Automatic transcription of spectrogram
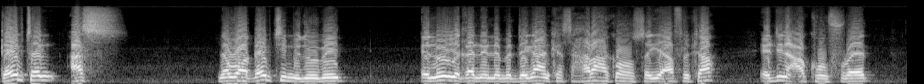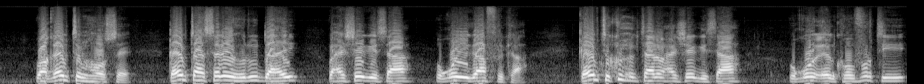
qaybtan casna waa qaybtii midoobeed ee loo yaqaanay lamadegaanka saxaraha ka hooseeya africa ee dhinaca koonfureed. Waa qaybtan hoose. Qaybtaas sare ee huruuddahay waxay sheegaysaa waqooyiga africa qaybta ku xigtaana waxay sheegaysaa koonfurtii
